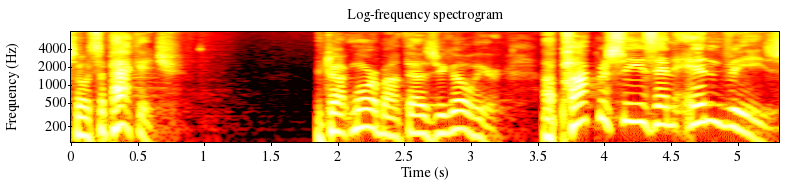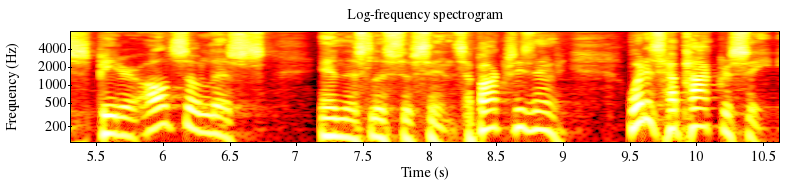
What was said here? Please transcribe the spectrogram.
So it's a package. We'll talk more about that as we go here. Hypocrisies and envies, Peter also lists in this list of sins. Hypocrisies and envy. What is hypocrisy?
